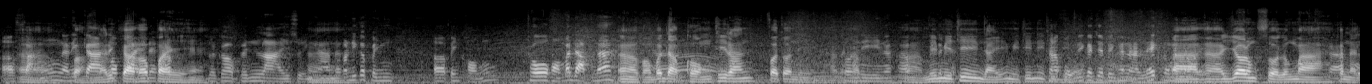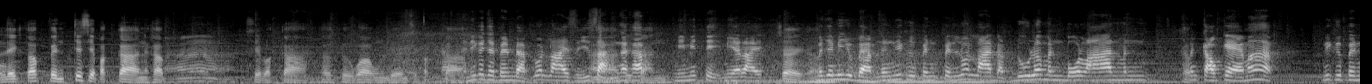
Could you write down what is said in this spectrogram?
เอ่อฝังอ่านาฬิกาฝังนาฬิเข้ากาไปเข้านะครับไปฮะแล้วก็เป็นลายสวยงามอ่าแล้วก็นี่ก็เป็น เอ่อเป็นของโชว์ของประดับนะอ่าของประดับของที่ร้านฟอตอนีนะครับตอนนี้นะครับอ่าไม่มีที่ไหนมีที่นี่ครับที่ผมเดียวนี่ก็จะเป็นขนาดเล็กลงมาอ่าหน่อย อ่าย่อลงส่วนลงมาครับ ขนาดเล็กก็เป็นที่เสียบปากกานะครับ อ่าเสียบปากกาก็คือว่าวงเดือนเสียบปากครับกา อันนี้ก็จะเป็นแบบลวดลายสีสันอ่านะครับ สีสัน มีมิติมีอะไร ใช่ครับ มันจะมีอยู่แบบหนึ่งนี่คือเป็นเป็นลวดลายแบบดูแล้วมันโบราณมันครับ มันเก่าแก่มาก นี่คือเป็น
